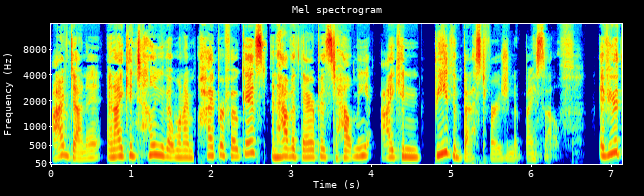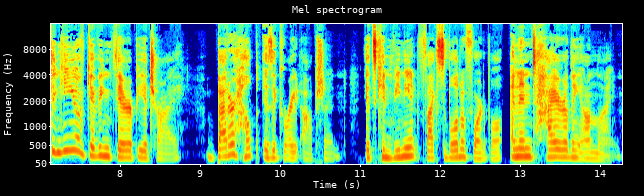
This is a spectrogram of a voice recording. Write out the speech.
I've done it, and I can tell you that when I'm hyper focused and have a therapist to help me, I can be the best version of myself. If you're thinking of giving therapy a try, BetterHelp is a great option. It's convenient, flexible, and affordable, and entirely online.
